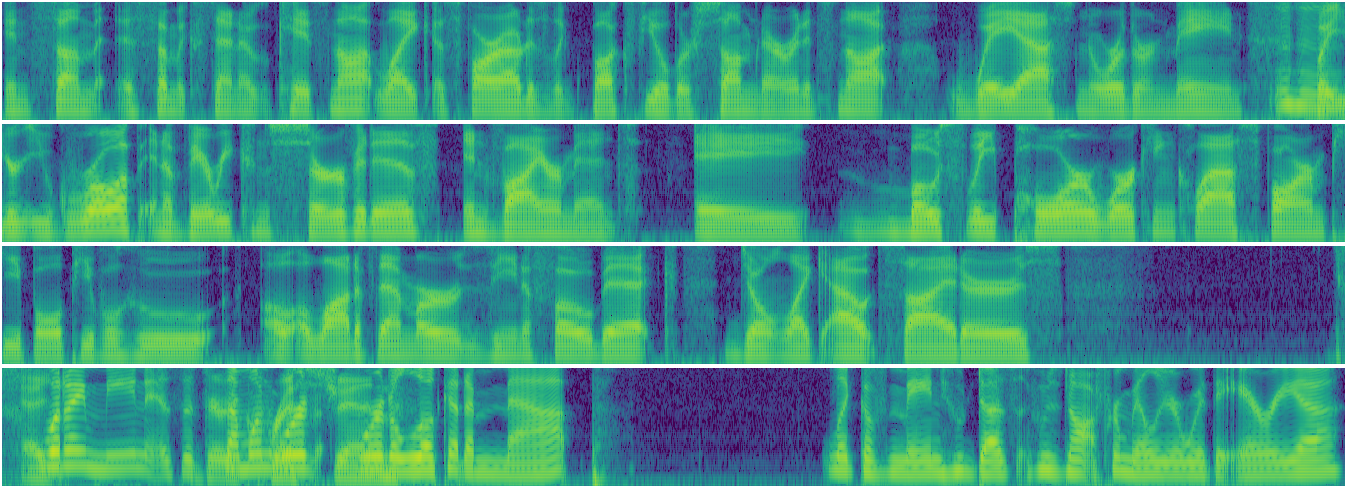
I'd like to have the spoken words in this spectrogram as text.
in some some extent. Okay, it's not like as far out as like Buckfield or Sumner, and it's not way ass northern Maine, mm-hmm. but you you grow up in a very conservative environment a mostly poor working class farm people, people who a, a, lot of them are xenophobic, don't like outsiders, what I mean is, if someone were, were to look at a map, like of Maine, who does who's not familiar with the area,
